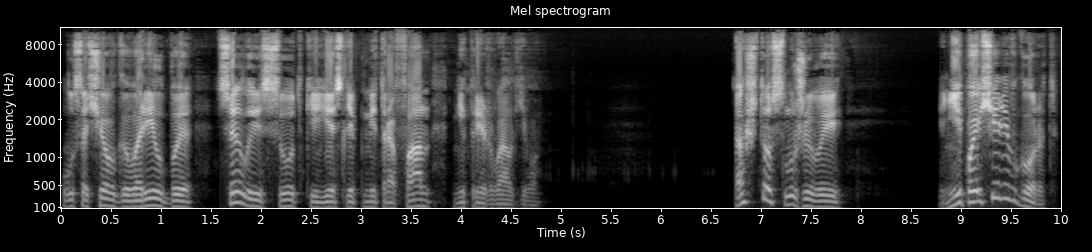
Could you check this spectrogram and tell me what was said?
Усачев говорил бы целые сутки, если б Митрофан не прервал его. — А что, служивые, не поищили в город?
